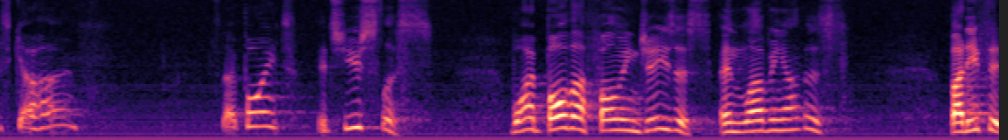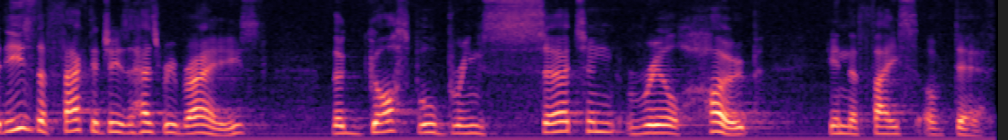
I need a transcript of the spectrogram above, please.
let's go home. There's no point. It's useless. Why bother following Jesus and loving others? But if it is the fact that Jesus has been raised, the gospel brings certain real hope in the face of death.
